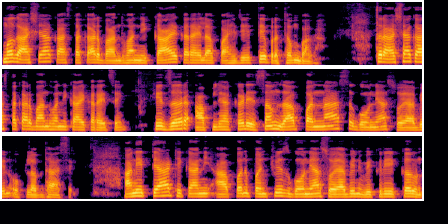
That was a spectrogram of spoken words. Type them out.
मग अशा कास्तकार बांधवांनी काय करायला पाहिजे ते प्रथम बघा. तर अशा कास्तकार बांधवांनी काय करायचे? की जर आपल्याकडे समजा पन्नास गोण्या सोयाबीन उपलब्ध असेल आणि त्या ठिकाणी आपण पंचवीस गोण्या सोयाबीन विक्री करून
